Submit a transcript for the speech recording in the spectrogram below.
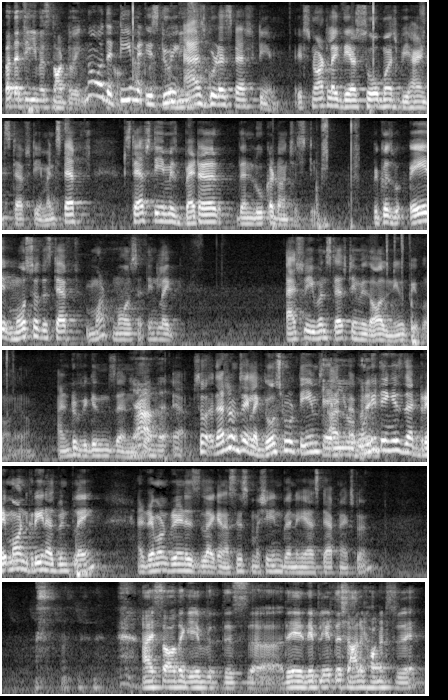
But the team is not doing No, the team is doing as good as Steph's team. It's not like they are so much behind Steph's team. And Steph, Steph's team is better than Luka Doncic's team. Because a most of the Steph, not most, I think like actually even Steph's team is all new people, you know. Andrew Wiggins and Yeah, yeah. So that's what I'm saying. Like those two teams. Are, the only thing is that Draymond Green has been playing, and Draymond Green is like an assist machine when he has Steph next to him. I saw the game with this. Uh, they they played the Charlotte Hornets today,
